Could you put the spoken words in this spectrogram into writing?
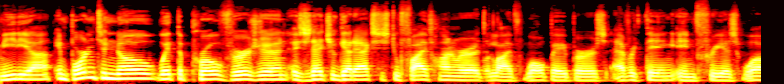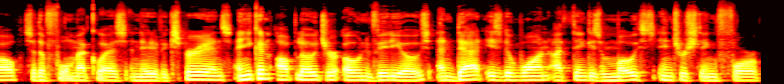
media. Important to know with the pro version is that you get access to 500 live wallpapers everything in free as well. So the full macOS and native experience. And you can upload your own videos. And that is the one I think is most interesting for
